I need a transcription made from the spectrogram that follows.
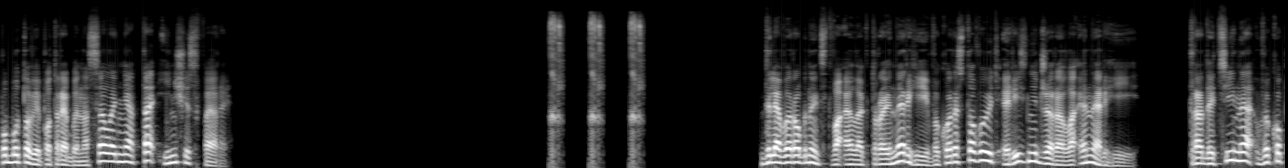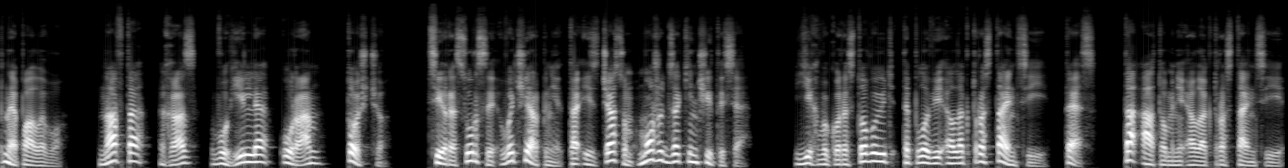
побутові потреби населення та інші сфери. Для виробництва електроенергії використовують різні джерела енергії. Традиційне викопне паливо нафта, газ, вугілля, уран тощо. Ці ресурси вичерпні та із часом можуть закінчитися. Їх використовують теплові електростанції ТЕС та атомні електростанції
